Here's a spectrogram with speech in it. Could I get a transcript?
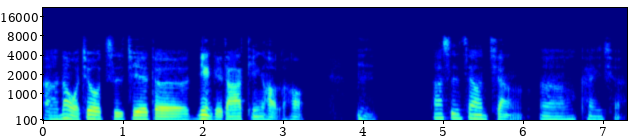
啊，那我就直接的念给大家听好了哈。嗯，他是这样讲，嗯、看一下。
